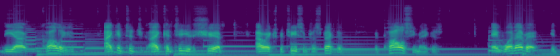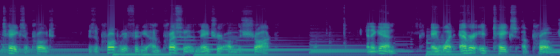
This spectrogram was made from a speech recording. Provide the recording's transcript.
the uh, colleagues, I I continue to share our expertise and perspective with policymakers. A whatever it takes approach is appropriate for the unprecedented nature of the shock. And again, a whatever it takes approach.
